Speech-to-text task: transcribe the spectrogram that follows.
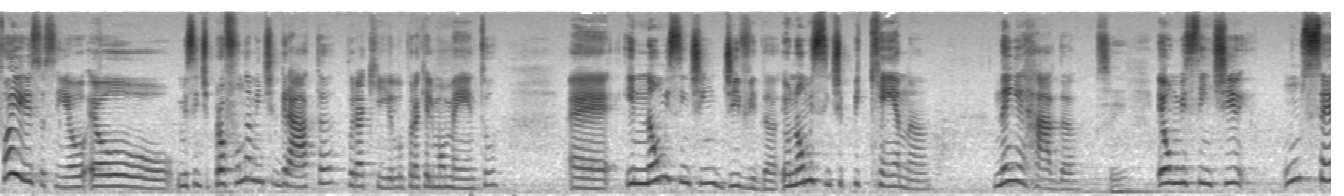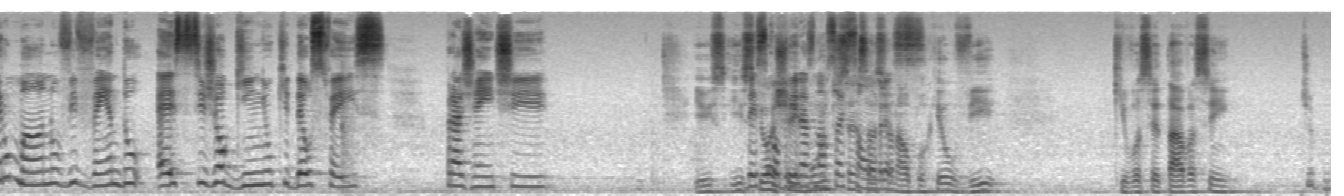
foi isso, assim. Eu, eu me senti profundamente grata por aquilo, por aquele momento. É, e não me senti em dívida. Eu não me senti pequena, nem errada. Sim. Eu me senti um ser humano vivendo esse joguinho que Deus fez pra gente. Isso, isso que eu Descobrir achei as muito nossas sensacional, sombras. porque eu vi que você tava assim, tipo,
